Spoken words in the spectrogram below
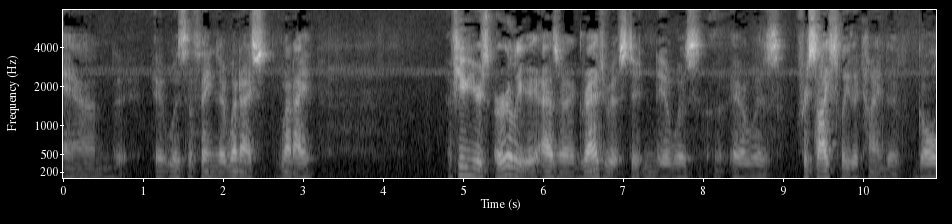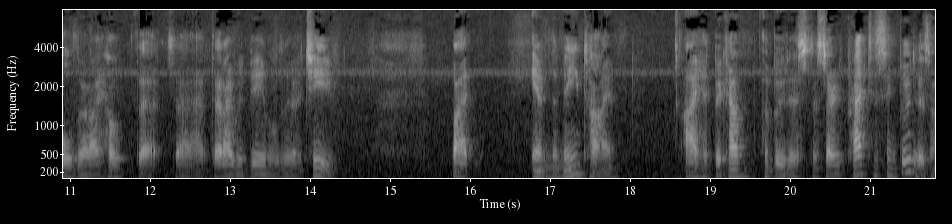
and it was the thing that when I when I a few years earlier as a graduate student, it was it was precisely the kind of goal that I hoped that uh, that I would be able to achieve. But in the meantime, I had become a Buddhist and started practicing Buddhism.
